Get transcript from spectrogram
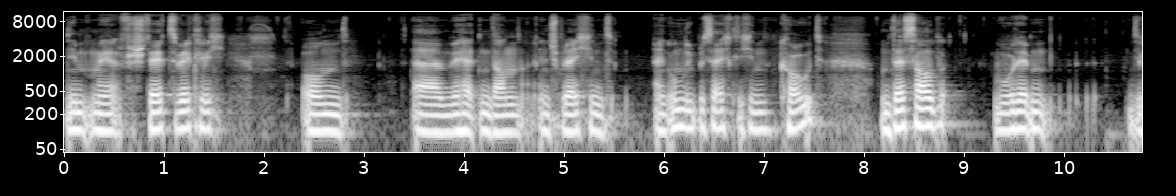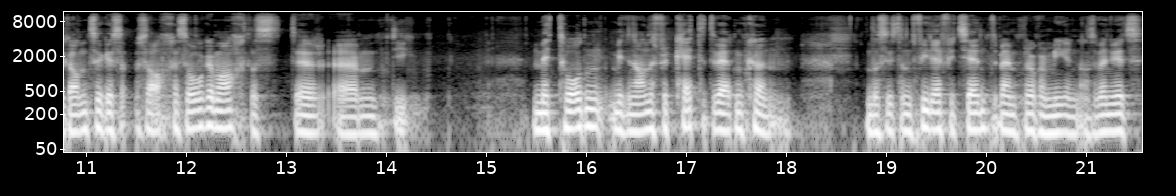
Niemand mehr versteht es wirklich. Und äh, wir hätten dann entsprechend einen unübersichtlichen Code. Und deshalb wurde eben die ganze Sache so gemacht, dass der, ähm, die Methoden miteinander verkettet werden können. Und das ist dann viel effizienter beim Programmieren. Also wenn wir jetzt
